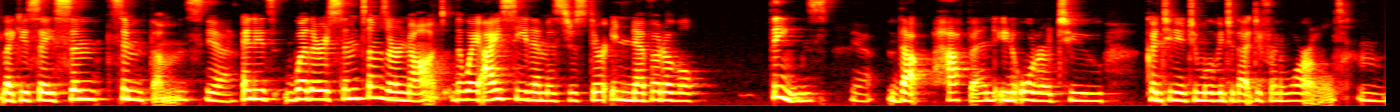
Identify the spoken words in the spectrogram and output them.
like you say, sim- symptoms. yeah And it's whether it's symptoms or not, the way I see them is just they're inevitable things yeah that happened in order to continue to move into that different world. mm.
